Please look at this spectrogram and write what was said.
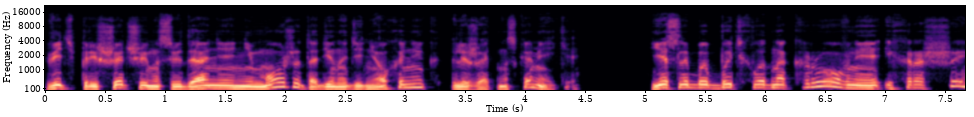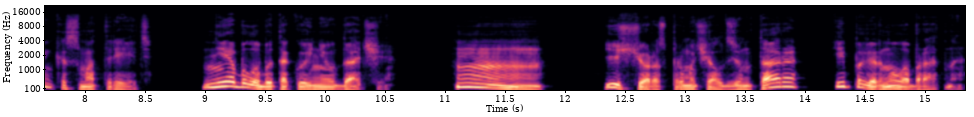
Ведь пришедший на свидание не может один-одинеханик лежать на скамейке. Если бы быть хладнокровнее и хорошенько смотреть, не было бы такой неудачи. Хм, еще раз промычал Дзюнтара и повернул обратно.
